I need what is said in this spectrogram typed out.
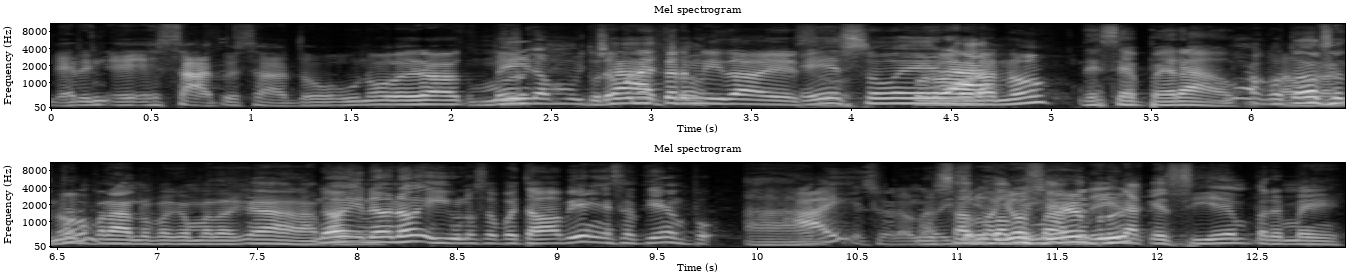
Era- eh, exacto, exacto. Uno era... Mira, muchacho. una eternidad eso. eso Pero era- ahora no. Desesperado. No, acostándose no. temprano para que me dejara. No, y no, no, y uno se portaba bien en ese tiempo. Ah. Ay, eso era una Un saludo yo a mi siempre. madrina que siempre me,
